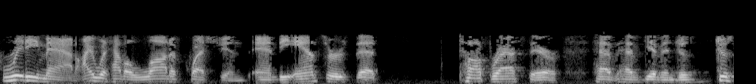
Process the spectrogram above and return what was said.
pretty mad. I would have a lot of questions, and the answers that top brass there have have given just just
